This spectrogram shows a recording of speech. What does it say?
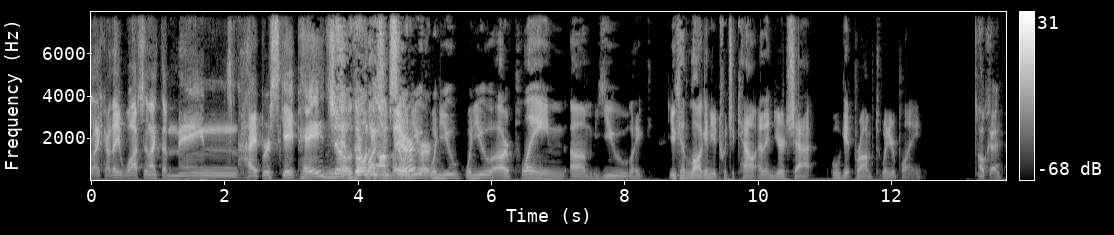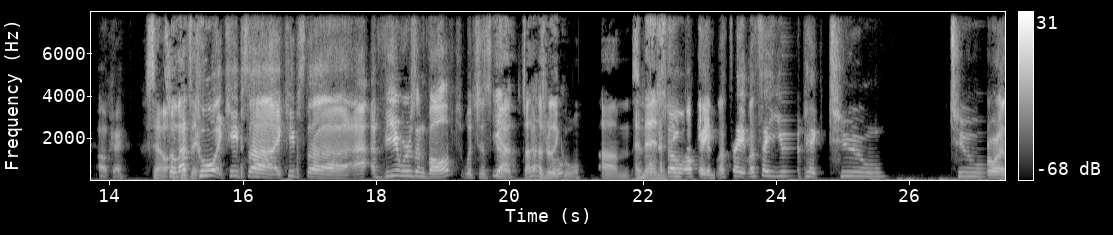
like, are they watching like the main Hyperscape page? No, they're watching. on so there. when you when you when you are playing, um, you like you can log in your Twitch account, and then your chat will get prompt when you're playing. Okay, okay. So So that's cool. It keeps uh it keeps the uh, viewers involved, which is good. Yeah, so I thought that was really cool. Um, and then So okay, let's say let's say you pick two two or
